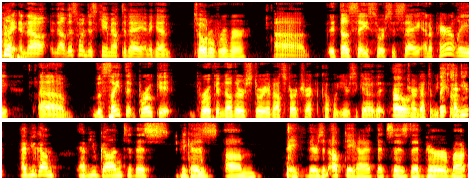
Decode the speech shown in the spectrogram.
All right, and now now this one just came out today, and again, total rumor. Uh, it does say sources say, and apparently, um, the site that broke it broke another story about Star Trek a couple years ago that Oh, turned out to be But true. have you have you gone have you gone to this because um they there's an update on it that says that Paramount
